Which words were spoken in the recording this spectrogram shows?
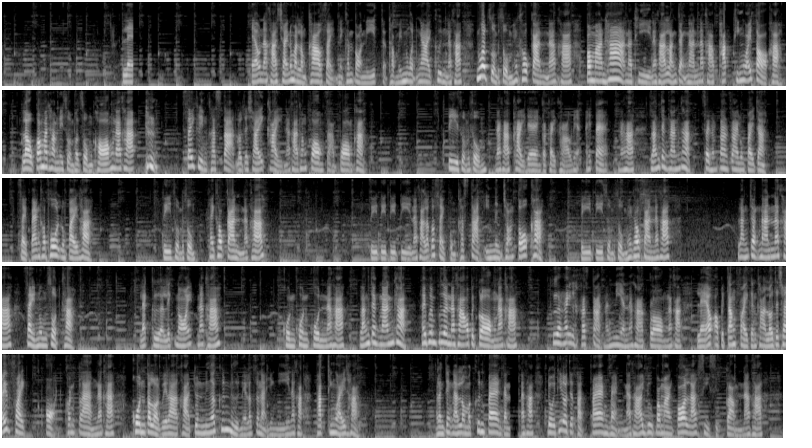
แล้วนะคะ ใช้น้ำมันลำข้าวใส่ในขั้นตอนนี้จะทำให้นวดง่ายขึ้นนะคะ นวดส่วนผสมให้เข้ากันนะคะ ประมาณ 5 นาทีนะคะ หลังจากนั้นนะคะ พักทิ้งไว้ต่อค่ะ เราก็มาทำในส่วนผสมของนะคะไส้ครีมคัสตาร์ดเราจะใช้ไข่นะคะ ทั้งฟอง 3 ฟองค่ะ ตีส่วนผสมนะคะ ไข่แดงกับไข่ขาวเนี่ยให้แตกนะคะ หลังจากนั้นค่ะ ใส่น้ำตาลทรายลงไปจ้ะใส่แป้งข้าวโพดลงไปค่ะ ตีส่วนผสมให้เข้ากันนะคะ ตีตีตีตีนะคะ แล้วก็ใส่ผงคัสตาร์ดอีกหนึ่งช้อนโต๊ะค่ะ ตีตีส่วนผสมให้เข้ากันนะคะ หลังจากนั้นนะคะ ใส่นมสดค่ะ และเกลือเล็กน้อยนะคะ คนคนคนนะคะ หลังจากนั้นค่ะ ให้เพื่อนๆนะคะเอาไปกรองนะคะเพื่อให้คัสตาร์ดนั้นเนียนนะคะ กรองนะคะ แล้วเอาไปตั้งไฟกันค่ะ เราจะใช้ไฟ อ่อนค่อนกลางนะคะ คนตลอดเวลาค่ะ จนเนื้อขึ้นหนืดในลักษณะอย่างนี้นะคะ พักทิ้งไว้ค่ะ หลังจากนั้นเรามาขึ้นแป้งกันนะคะ โดยที่เราจะตัดแป้งแบ่งนะคะ อยู่ประมาณก้อนละ 40 กรัมนะคะ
